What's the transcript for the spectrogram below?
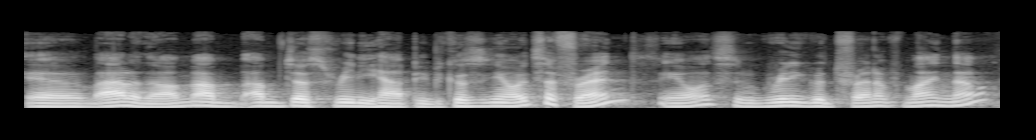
I don't know I'm, I'm, I'm just really happy because you know it's a friend you know it's a really good friend of mine now.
